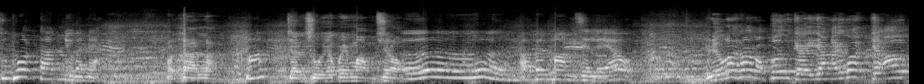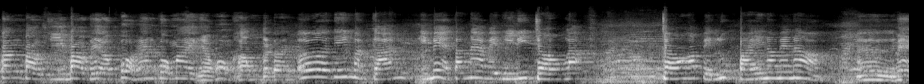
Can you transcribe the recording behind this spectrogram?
สุโพธกันอยู่กันเนี่ยประดานล่ะฮะจันช่วยเอาไปหม่ำใช่หรอเออ เอาไปมัมเสร็จแล้ว หรือว่าถ้าแบบเพิ่งแกยังไอ้ว่าจะเอาตั้งเบาจีเบาเทเอาป้อแห้งป้อไม้แถวห้องคำก็ได้ เออ ดีเหมือนกันอีแม่ตั้งหน้าเวทีนี้จองละ จองเอาเป็นลูกไปเนาะแม่เนาะ เออแน่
